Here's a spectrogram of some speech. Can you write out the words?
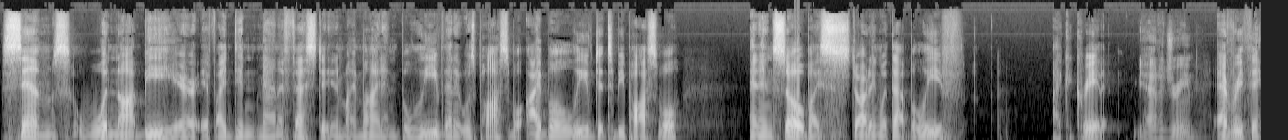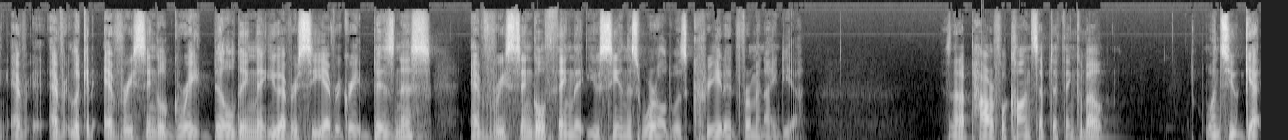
Sims would not be here if I didn't manifest it in my mind and believe that it was possible. I believed it to be possible. And in so, by starting with that belief, I could create it. You had a dream. Everything. Every, every look at every single great building that you ever see, every great business, every single thing that you see in this world was created from an idea. Isn't that a powerful concept to think mm-hmm. about? Once you get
